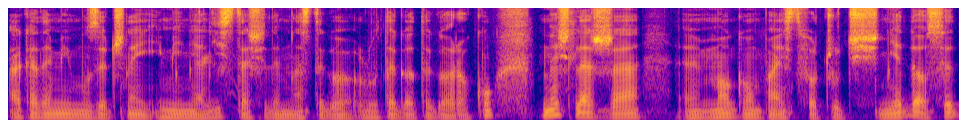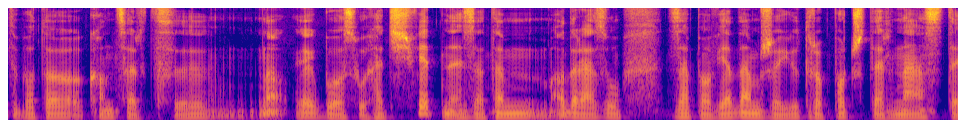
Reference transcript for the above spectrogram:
Akademii Muzycznej imienia Lista 17 lutego tego roku. Myślę, że e, mogą Państwo czuć niedosyt, bo to koncert, e, no jak było słychać, świetny. Zatem od razu zapowiadam, że jutro po 14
